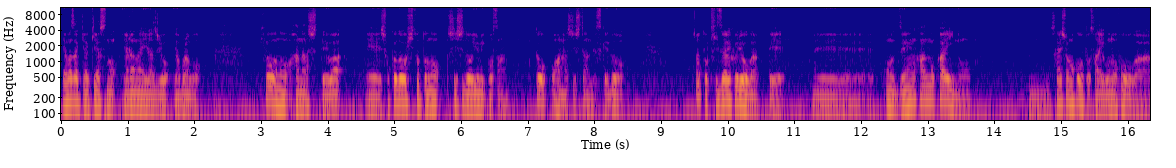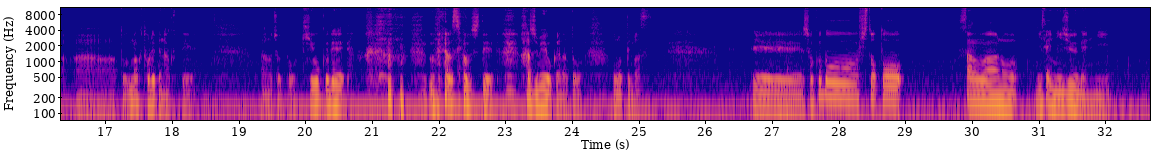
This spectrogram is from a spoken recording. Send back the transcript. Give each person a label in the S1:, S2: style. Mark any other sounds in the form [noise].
S1: 山崎明康のやらないラジオやぼらぼ今日の話し手は、えー食堂人との宍戸由美子さんとお話ししたんですけどちょっと機材不良があって、えーこの前半の回の、うん、最初の方と最後の方があーとうまく取れてなくてあのちょっと記憶で [laughs] 埋め合わせをして始めようかなと思ってます。で食堂人とさんはあの2020年に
